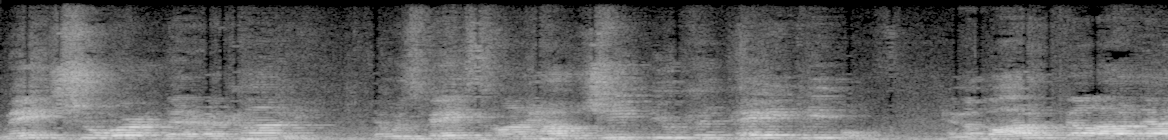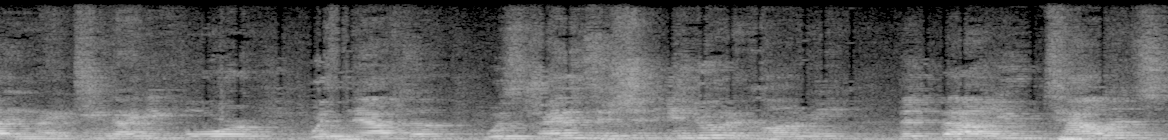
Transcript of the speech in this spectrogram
Made sure that an economy that was based on how cheap you could pay people, and the bottom fell out of that in 1994 with NAFTA, was transitioned into an economy that valued talent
